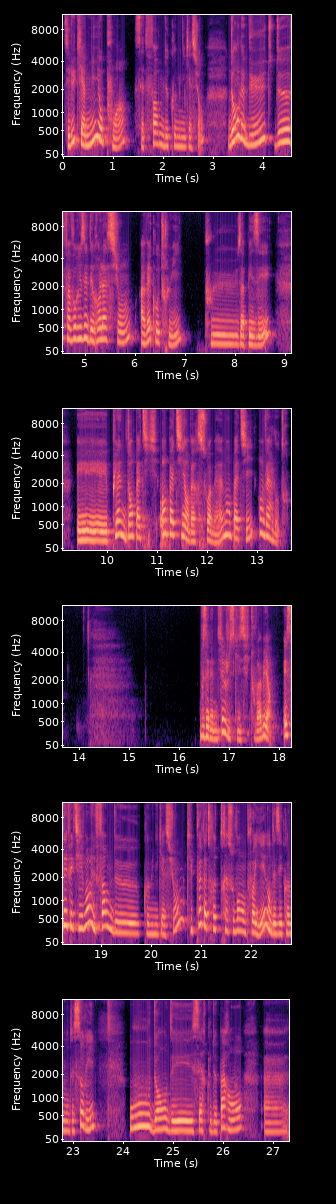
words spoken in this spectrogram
C'est lui qui a mis au point cette forme de communication dans le but de favoriser des relations avec autrui plus apaisées, et pleine d'empathie. Empathie envers soi-même, empathie envers l'autre. Vous allez me dire jusqu'ici tout va bien. Et c'est effectivement une forme de communication qui peut être très souvent employée dans des écoles Montessori ou dans des cercles de parents. Euh,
